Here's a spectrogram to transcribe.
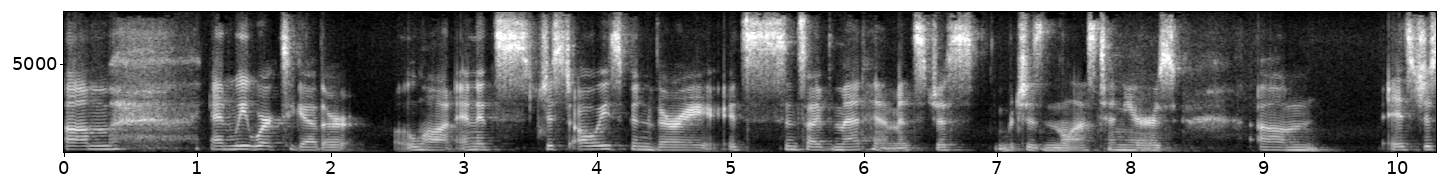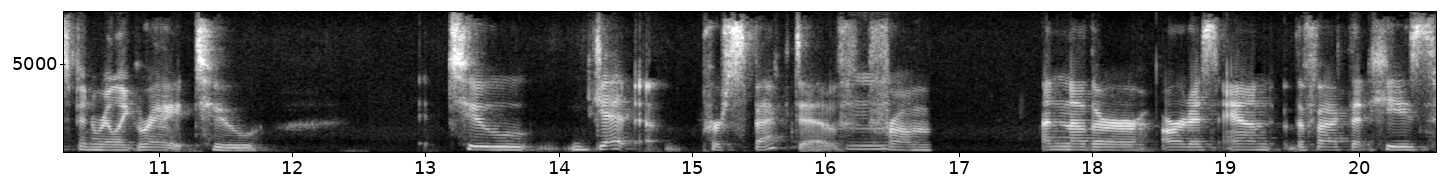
um and we work together a lot and it's just always been very it's since i've met him it's just which is in the last 10 years um it's just been really great to to get perspective mm. from another artist and the fact that he's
